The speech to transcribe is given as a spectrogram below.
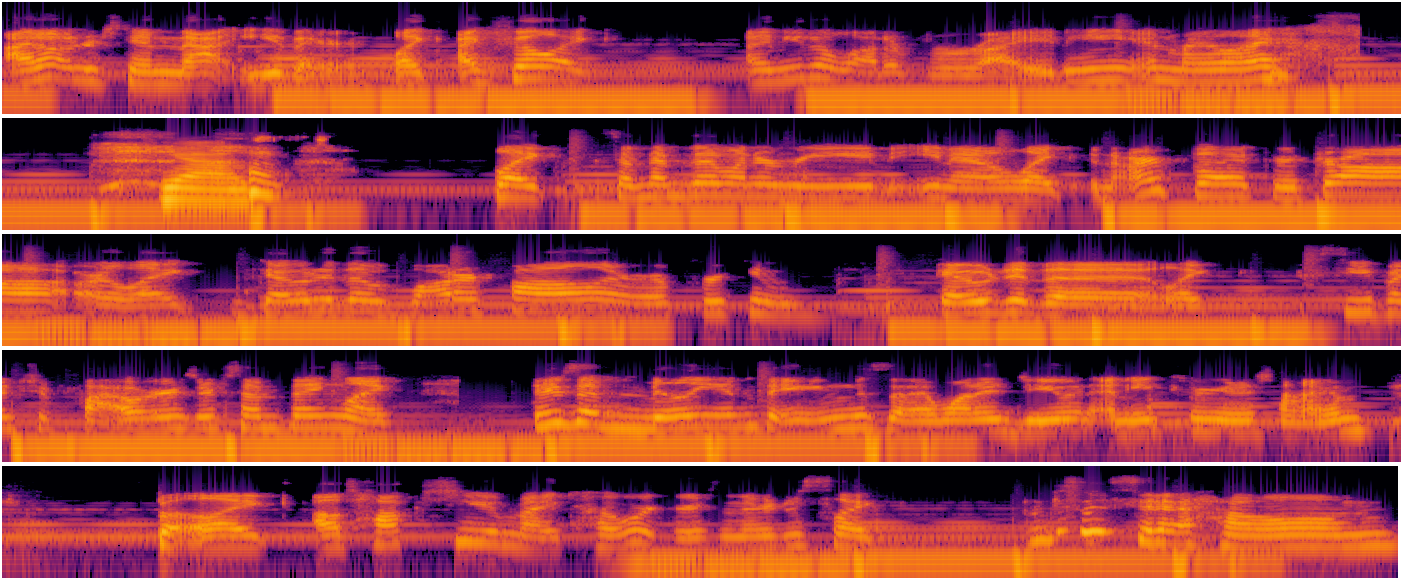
I don't understand that either. Like I feel like I need a lot of variety in my life. Yes. like sometimes I want to read, you know, like an art book or draw or like go to the waterfall or freaking go to the like see a bunch of flowers or something. Like there's a million things that I want to do in any period of time. But like I'll talk to my coworkers and they're just like, I'm just gonna sit at home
